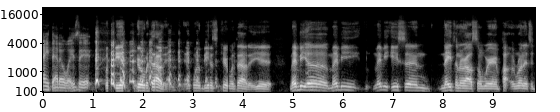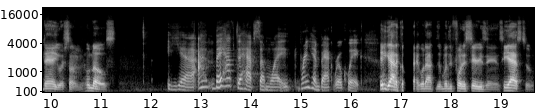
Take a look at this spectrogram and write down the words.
ain't that always it? would be insecure without it. It wouldn't be insecure without it. Yeah, maybe uh, maybe maybe Issa and Nathan are out somewhere and pop, run into Daniel or something. Who knows? Yeah, I, they have to have some way bring him back real quick. He got to um, come back without the, before the series ends. He has to.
